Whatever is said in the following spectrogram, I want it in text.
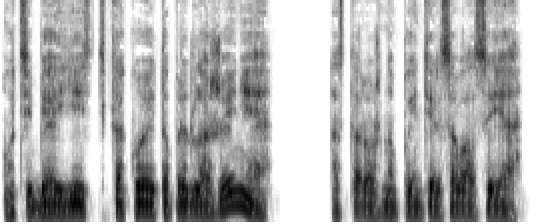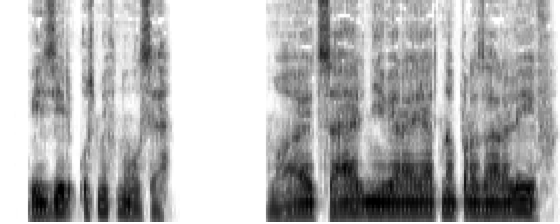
«У тебя есть какое-то предложение?» — осторожно поинтересовался я. Визирь усмехнулся. «Мой царь невероятно прозорлив.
